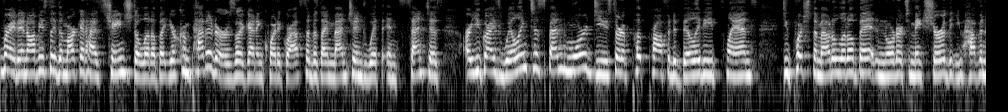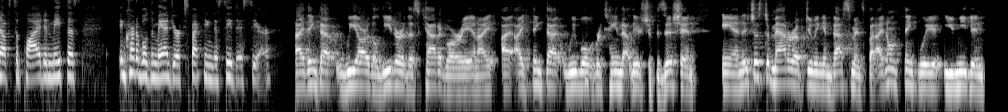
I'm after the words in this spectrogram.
Right. And obviously the market has changed a little bit. Your competitors are getting quite aggressive, as I mentioned, with incentives. Are you guys willing to spend more? Do you sort of put profitability plans? Do you push them out a little bit in order to make sure that you have enough supply to meet this incredible demand you're expecting to see this year? I think that we are the leader of this category, and I, I, I, think that we will retain that leadership position. And it's just a matter of doing investments, but I don't think we you need to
